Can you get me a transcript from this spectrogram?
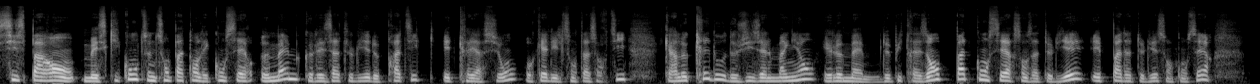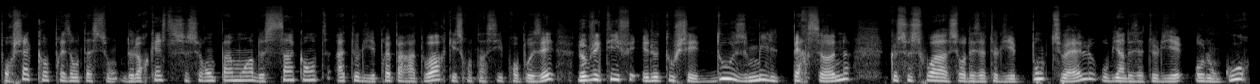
Six par an, mais ce qui compte, ce ne sont pas tant les concerts eux-mêmes que les ateliers de pratique et de création auxquels ils sont assortis, car le credo de Gisèle Magnan est le même. Depuis 13 ans, pas de concert sans atelier et pas d'atelier sans concert. Pour chaque représentation de l'orchestre, ce seront pas moins de 50 ateliers préparatoires qui seront ainsi proposés. L'objectif est de toucher 12 000 personnes, que ce soit sur des ateliers ponctuels ou bien des ateliers au long cours,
